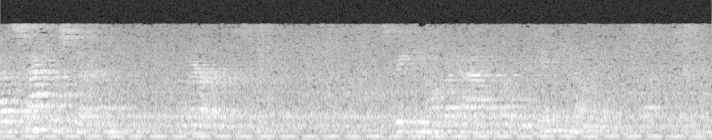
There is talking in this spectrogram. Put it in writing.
As sacristan emeritus, speaking on behalf of the incoming sacristan,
